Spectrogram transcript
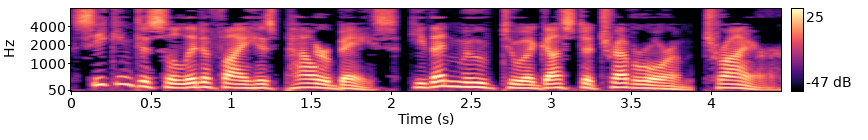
Seeking to solidify his power base, he then moved to Augusta Treverorum Trier.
